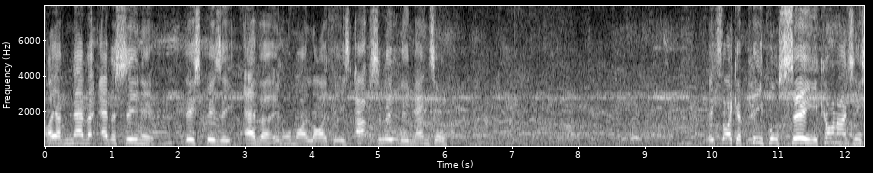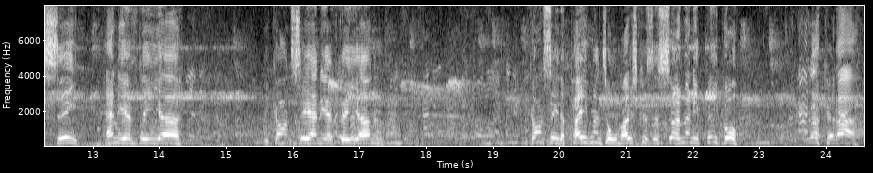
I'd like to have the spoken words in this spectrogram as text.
I have never ever seen it this busy ever in all my life. It is absolutely mental. It's like a people sea. You can't actually see any of the. Uh, you can't see any of the. Um, you can't see the pavement almost because there's so many people. Look at that.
